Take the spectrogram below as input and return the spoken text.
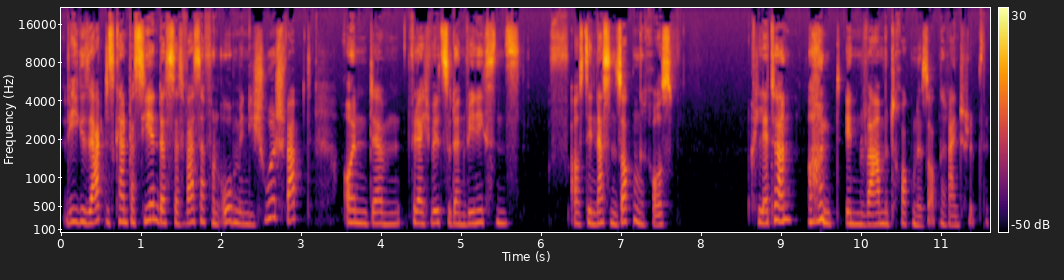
Wie gesagt, es kann passieren, dass das Wasser von oben in die Schuhe schwappt und ähm, vielleicht willst du dann wenigstens aus den nassen Socken rausklettern und in warme, trockene Socken reinschlüpfen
